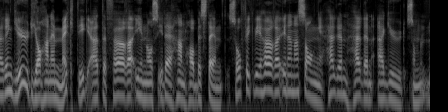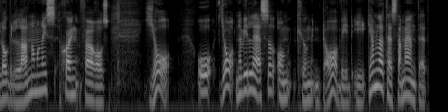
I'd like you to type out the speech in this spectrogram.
Herren Gud, ja, han är mäktig att föra in oss i det han har bestämt. Så fick vi höra i denna sång ”Herren, Herren är Gud”, som Log Lannomaris sjöng för oss. Ja, och ja, när vi läser om kung David i Gamla Testamentet,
